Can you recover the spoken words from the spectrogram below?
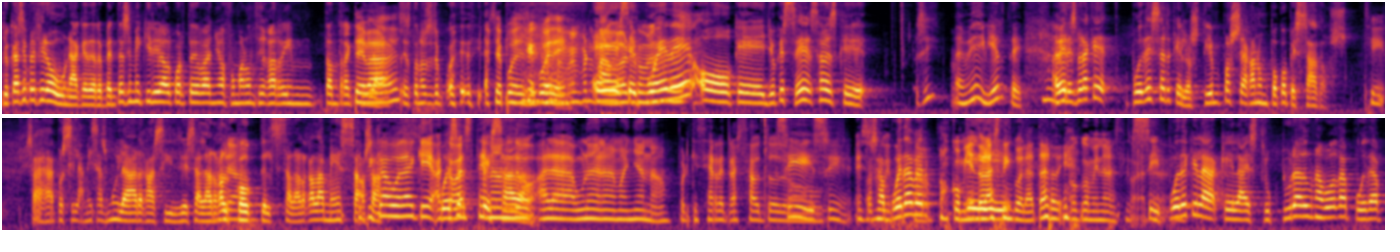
Yo casi prefiero una, que de repente se me quiere ir al cuarto de baño a fumar un cigarrín tan tranquila. vas. Esto no se puede decir. Se puede, se puede. Eh, se ¿cómo puede es? o que yo qué sé, ¿sabes? Que sí, a mí me divierte. A ver, es verdad que puede ser que los tiempos se hagan un poco pesados. Sí. O sea, pues si la mesa es muy larga, si se alarga Ya. el cóctel, si se alarga la mesa. o Típica sea, boda que acabas cenando pesada. a la una de la mañana porque se ha retrasado todo. Sí, sí. Eso O sea, puede pesado. haber- O comiendo a las 5 de la tarde. O comiendo a las cinco de la Sí, tarde. puede que la, que la estructura de una boda pueda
